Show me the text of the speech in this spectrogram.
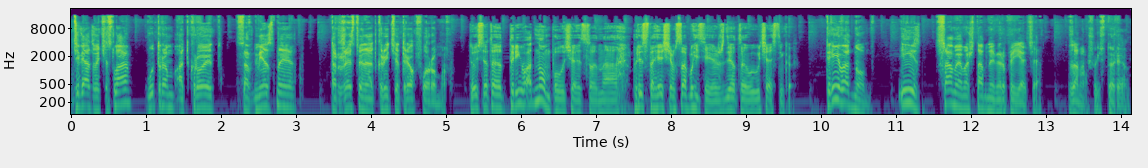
9 числа утром откроет совместное торжественное открытие трех форумов. То есть это три в одном, получается, на предстоящем событии ждет участников? Три в одном и самое масштабное мероприятие за нашу историю.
